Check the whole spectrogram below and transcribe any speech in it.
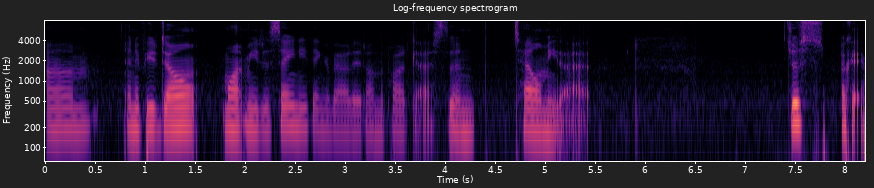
Um, and if you don't want me to say anything about it on the podcast, then tell me that. Just okay.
